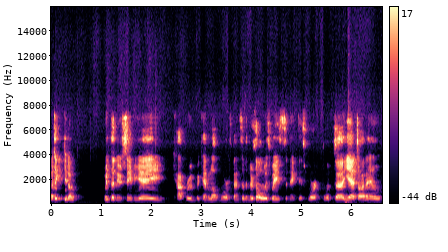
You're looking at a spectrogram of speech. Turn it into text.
I think, you know, with the new CBA, cap room became a lot more expensive, and there's always ways to make this work. But uh, yeah, Tannehill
